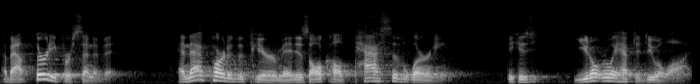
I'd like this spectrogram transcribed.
about 30% of it. And that part of the pyramid is all called passive learning because you don't really have to do a lot.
